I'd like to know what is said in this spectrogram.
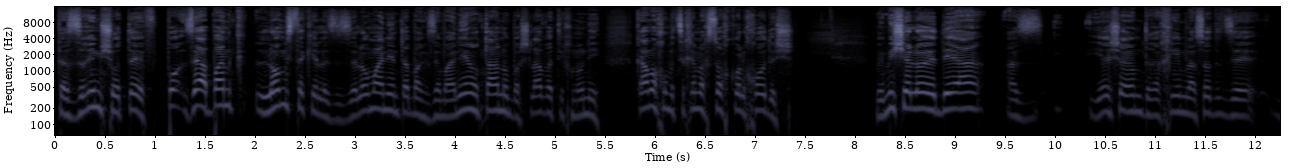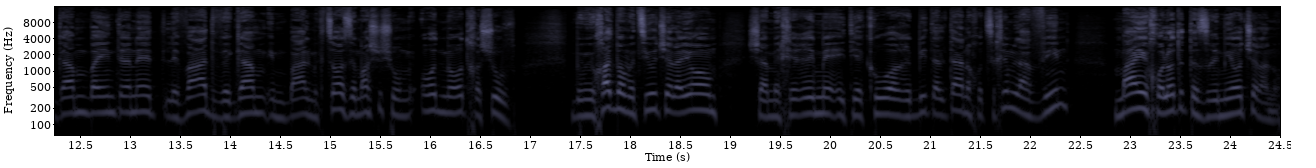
תזרים שוטף. פה, זה הבנק לא מסתכל על זה, זה לא מעניין את הבנק, זה מעניין אותנו בשלב התכנוני. כמה אנחנו מצליחים לחסוך כל חודש. ומי שלא יודע, אז יש היום דרכים לעשות את זה גם באינטרנט, לבד, וגם עם בעל מקצוע, זה משהו שהוא מאוד מאוד חשוב. במיוחד במציאות של היום, שהמחירים התייקרו, הריבית עלתה, אנחנו צריכים להבין מה היכולות התזרימיות שלנו.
